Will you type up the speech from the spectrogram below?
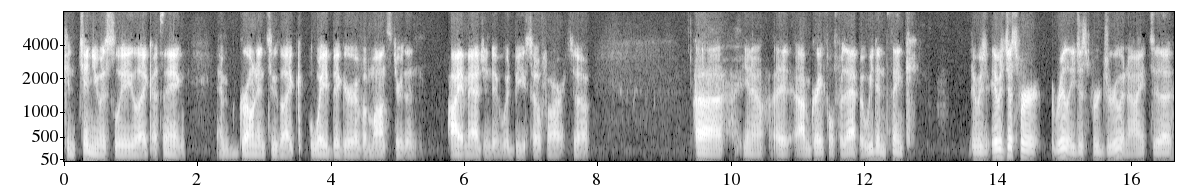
continuously like a thing and grown into like way bigger of a monster than I imagined it would be so far. So, uh, you know, I, I'm grateful for that. But we didn't think it was. It was just for really just for Drew and I to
